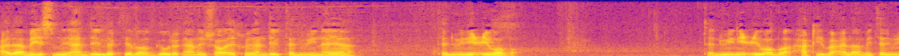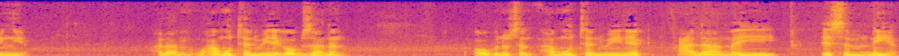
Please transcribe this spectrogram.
علامة اسمي عندك لكتبة قورة كان إن شاء الله يكون عندك تنوين هي تنوين عوضة تنوين عوضة حقب علامة تنوينية علامة وهمو تنوينك وبزانا أو بنوسن همو تنوينك علامي اسم نية.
